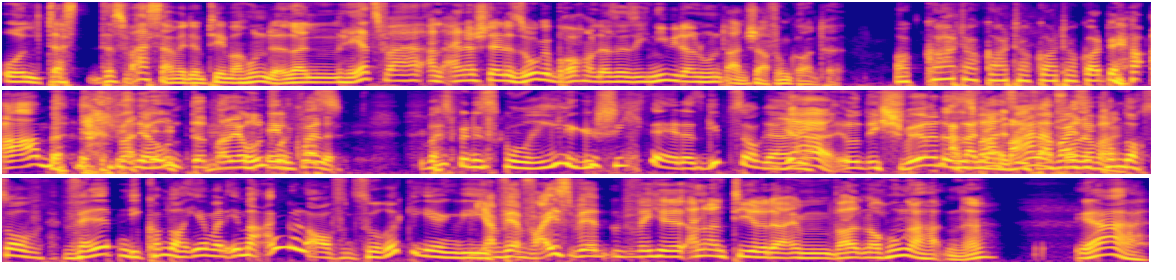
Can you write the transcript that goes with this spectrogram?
Und das, das war's dann mit dem Thema Hunde. Sein Herz war an einer Stelle so gebrochen, dass er sich nie wieder einen Hund anschaffen konnte. Oh Gott, oh Gott, oh Gott, oh Gott, der Arme. Das war der Hund, das war der Hund Ey, von Quelle. was, was für eine skurrile Geschichte, ey. Das gibt's doch gar nicht. Ja, und ich schwöre, dass Aber es. Ich war normalerweise kommen doch so Welpen, die kommen doch irgendwann immer angelaufen, zurück irgendwie. Ja, wer weiß, wer, welche anderen Tiere da im Wald noch Hunger hatten, ne? Ja.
